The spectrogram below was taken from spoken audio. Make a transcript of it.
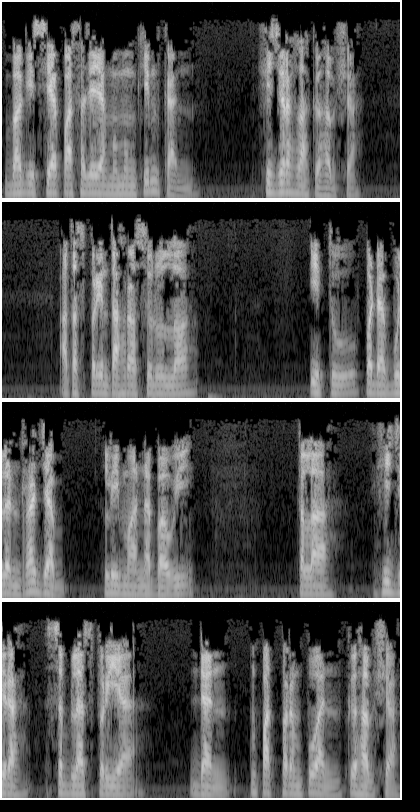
bagi siapa saja yang memungkinkan, hijrahlah ke Habsyah. Atas perintah Rasulullah, itu pada bulan Rajab 5 Nabawi, telah hijrah 11 pria dan 4 perempuan ke Habsyah.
